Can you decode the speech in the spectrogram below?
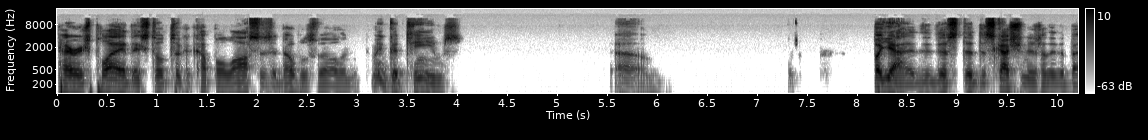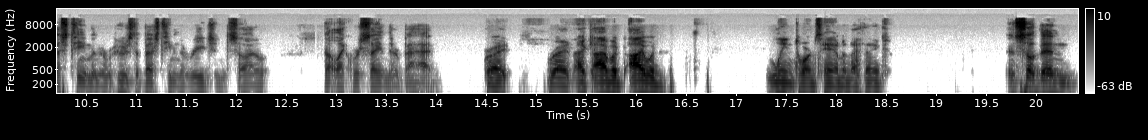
Parrish played, they still took a couple losses at Noblesville, and I mean good teams. Um, but yeah, this the discussion is are they the best team and who's the best team in the region? So I don't not like we're saying they're bad. Right, right. I, I would I would lean towards Hammond. I think. And so then,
